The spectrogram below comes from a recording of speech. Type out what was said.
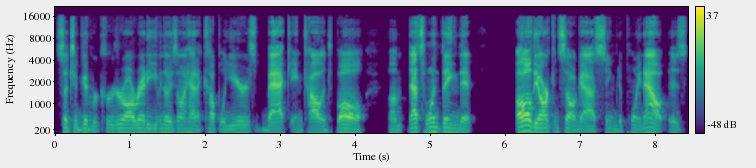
such a good recruiter already, even though he's only had a couple years back in college ball. Um, that's one thing that all the Arkansas guys seem to point out is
